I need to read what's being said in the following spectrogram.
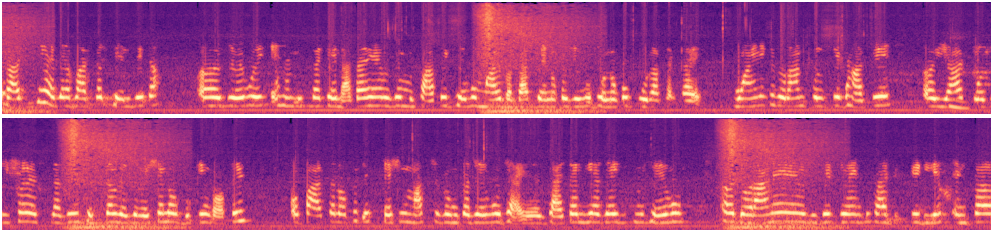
कराची से हैदराबाद तक रेलवे का जो है वो एक अहम हिस्सा कहलाता है जो मुसाफिर है वो माल बता ट्रेनों को जो है वो दोनों को पूरा करता है। मुआयने के दौरान पुल के ढांचे यार्ड पोजिशन सिस्टम रिजर्वेशन और बुकिंग ऑफ़िस और parcel office station master room का जो है वो जायजा लिया जाए जिसमें जो है वो दौरान विज़िट जो है इनके साथ डिप्टी डी एस इनका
